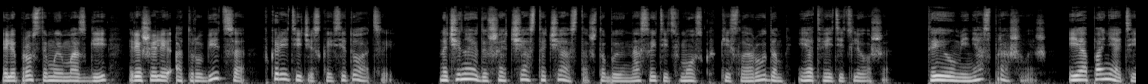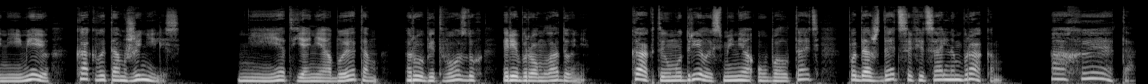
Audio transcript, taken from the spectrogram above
или просто мои мозги решили отрубиться в критической ситуации. Начинаю дышать часто-часто, чтобы насытить мозг кислородом и ответить Лёше. «Ты у меня спрашиваешь? Я понятия не имею, как вы там женились». «Нет, я не об этом», — рубит воздух ребром ладони. «Как ты умудрилась меня уболтать, подождать с официальным браком?» «Ах, это!»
